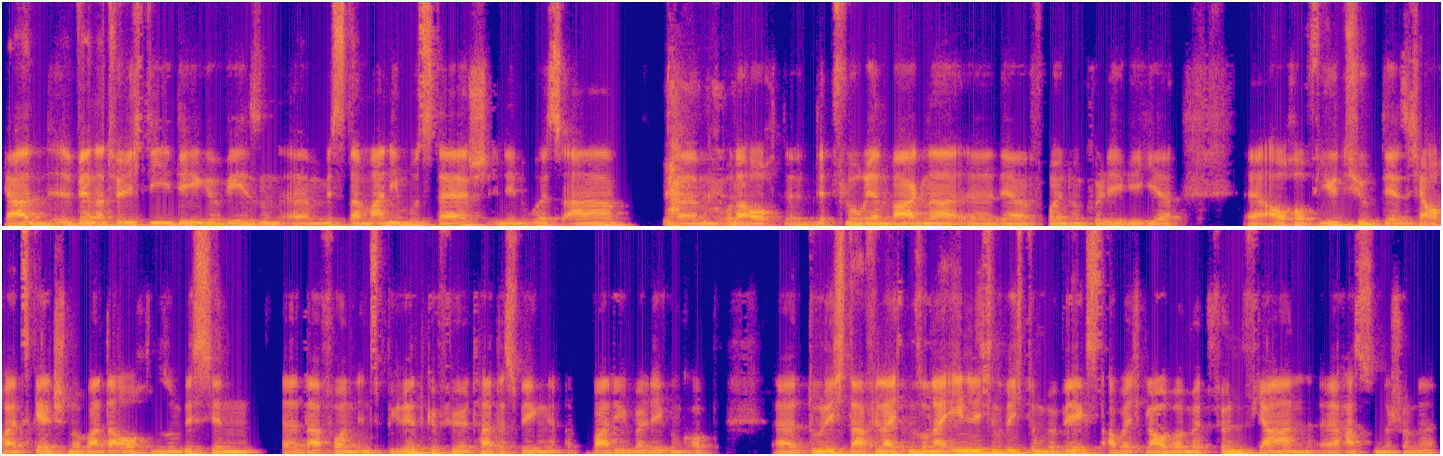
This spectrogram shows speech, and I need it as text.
ja wäre natürlich die Idee gewesen, äh, Mr. Money Mustache in den USA ähm, oder auch äh, Florian Wagner, äh, der Freund und Kollege hier, äh, auch auf YouTube, der sich auch als Geldschnurrbart auch so ein bisschen äh, davon inspiriert gefühlt hat. Deswegen war die Überlegung, ob äh, du dich da vielleicht in so einer ähnlichen Richtung bewegst. Aber ich glaube, mit fünf Jahren äh, hast du schon eine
